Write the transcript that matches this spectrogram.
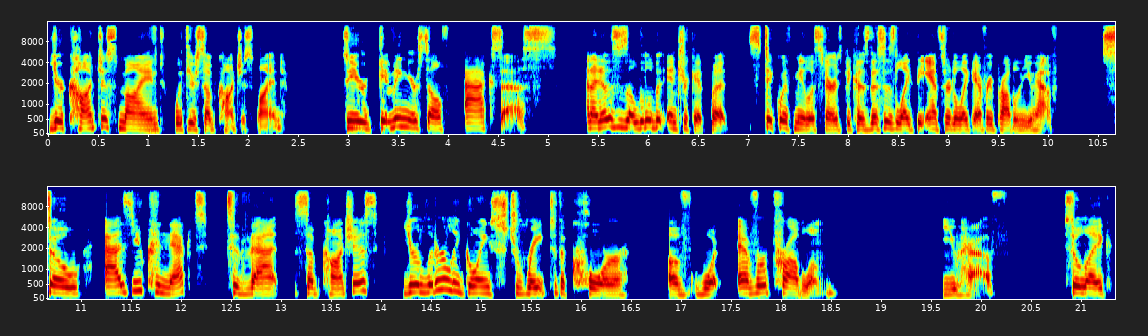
your conscious mind with your subconscious mind. So you're giving yourself access. And I know this is a little bit intricate, but stick with me, listeners, because this is like the answer to like every problem you have. So as you connect to that subconscious, you're literally going straight to the core of whatever problem you have. So, like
